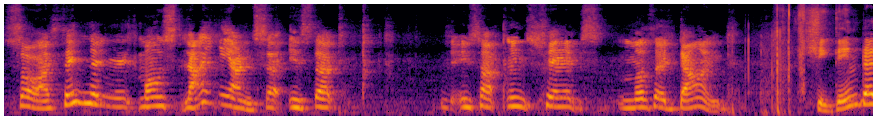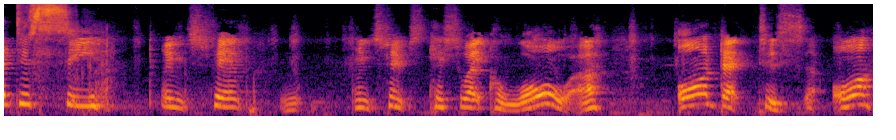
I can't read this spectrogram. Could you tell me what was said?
So I think the most likely answer is that is that Prince Phillip's mother died. She didn't get to see Prince Phillip since his way Aurora or that to or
